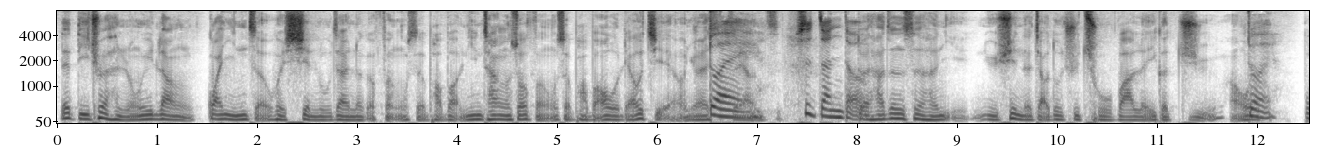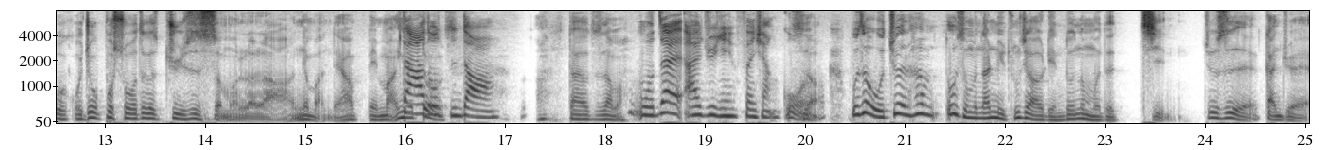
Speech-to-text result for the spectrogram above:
那的确很容易让观影者会陷入在那个粉红色泡泡。你常常说粉红色泡泡，哦，我了解啊，原来是这样子，是真的。对，它真的是很以女性的角度去出发了一个剧啊。对。我我就不说这个剧是什么了啦，要不然等下被骂。大家都知道啊，啊，大家都知道吗？我在 IG 已经分享过了。是啊，不是，我觉得他们为什么男女主角脸都那么的紧，就是感觉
